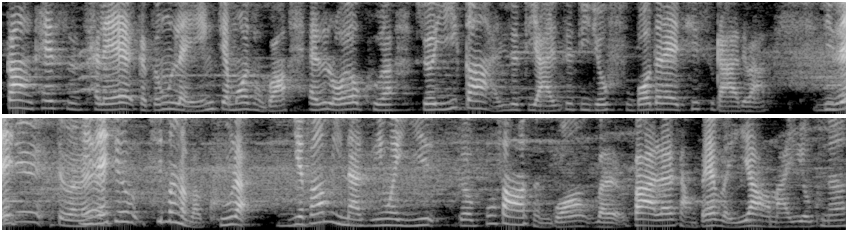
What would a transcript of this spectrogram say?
刚开始出来搿种类型节目个辰光，还是老要看个。然后伊讲何里只店，何里只店就火爆得来一天世界，对伐？现在对现在就基本了勿看了。一方面呢，是因为伊搿播放个辰光勿帮阿拉上班勿一样个嘛，伊有可能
